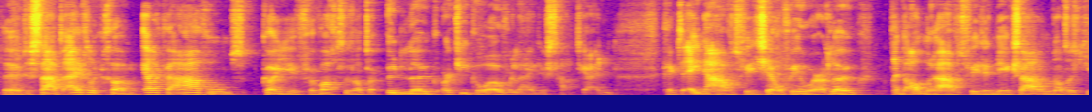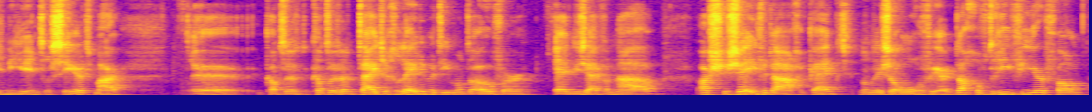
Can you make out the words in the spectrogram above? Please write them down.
Er staat eigenlijk gewoon elke avond kan je verwachten dat er een leuk artikel over Leiden staat. Ja, en kijk, de ene avond vind je zelf heel erg leuk. En de andere avond vind je er niks aan omdat het je niet interesseert. Maar ik, had het, ik had er een tijdje geleden met iemand over. En die zei van nou, als je zeven dagen kijkt, dan is er ongeveer een dag of drie, vier van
